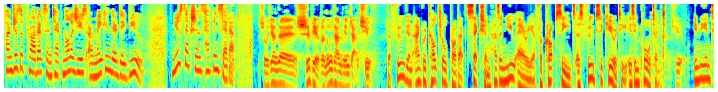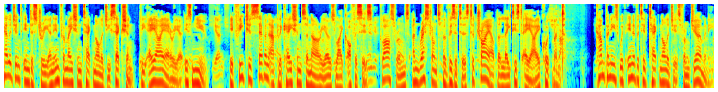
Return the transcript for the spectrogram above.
Hundreds of products and technologies are making their debut. New sections have been set up. 首先，在食品和农产品展区。 The Food and Agricultural Products section has a new area for crop seeds as food security is important. In the Intelligent Industry and Information Technology section, the AI area is new. It features seven application scenarios like offices, classrooms, and restaurants for visitors to try out the latest AI equipment. Companies with innovative technologies from Germany,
